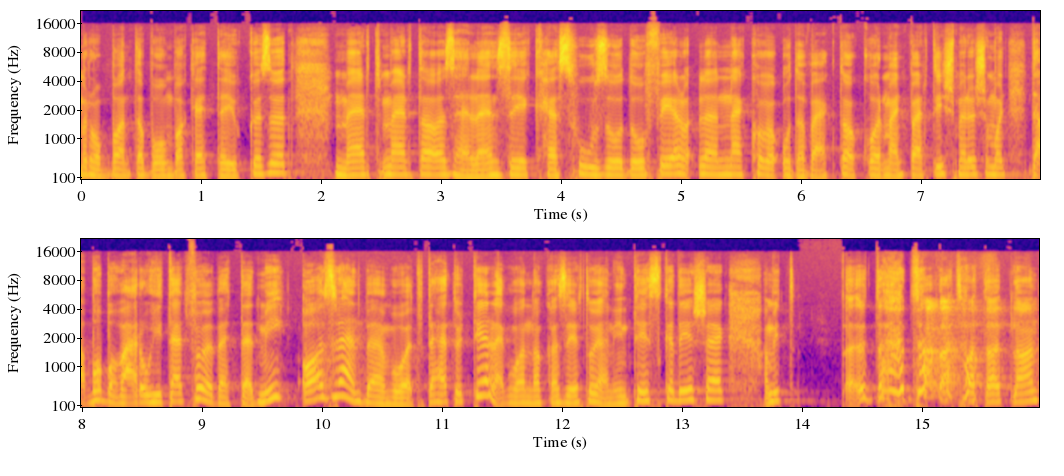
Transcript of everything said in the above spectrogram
robbant a bomba kettejük között, mert, mert az ellenzékhez húzódó félnek odavágta a kormánypárt ismerősöm, hogy de a babaváró hitelt fölvetted, mi? Az rendben volt. Tehát, hogy tényleg vannak azért olyan intézkedések, kérdések, amit tagadhatatlan,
